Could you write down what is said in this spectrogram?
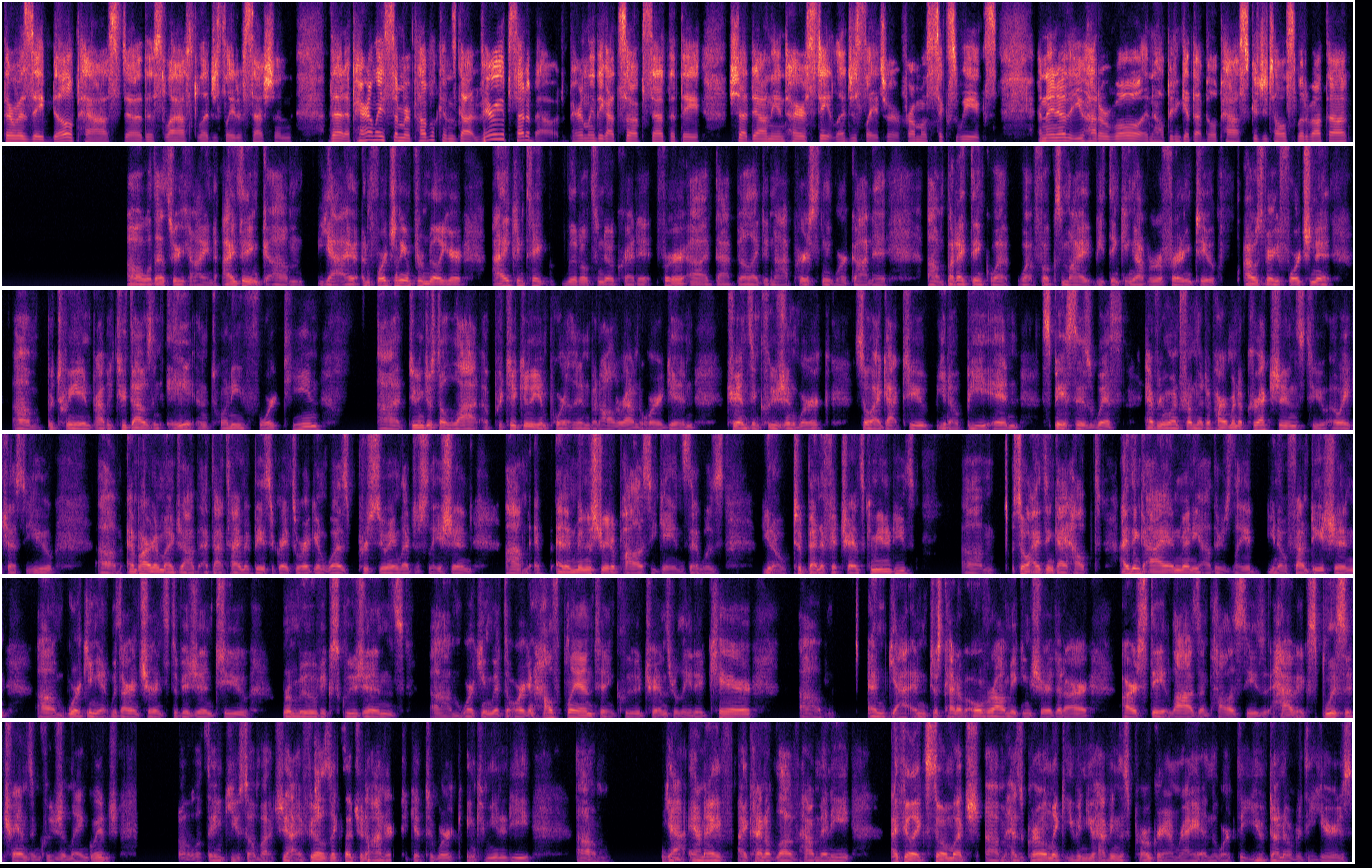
there was a bill passed uh, this last legislative session that apparently some Republicans got very upset about. Apparently, they got so upset that they shut down the entire state legislature for almost six weeks. And I know that you had a role in helping to get that bill passed. Could you tell us a bit about that? Oh, well, that's very kind. I think, um, yeah, I, unfortunately, I'm familiar. I can take little to no credit for uh, that bill. I did not personally work on it. Um, but I think what what folks might be thinking of or referring to, I was very fortunate um, between probably 2008 and 2014, uh, doing just a lot of, particularly in Portland, but all around Oregon, trans inclusion work. So I got to, you know, be in spaces with everyone from the Department of Corrections to OHSU. Um, and part of my job at that time at Basic Rights Oregon was pursuing legislation um, and, administrative policy gains that was, you know, to benefit trans communities. Um, so I think I helped. I think I and many others laid, you know, foundation um, working it with our insurance division to remove exclusions um, working with the Oregon Health Plan to include trans related care. Um, and yeah, and just kind of overall making sure that our our state laws and policies have explicit trans inclusion language. Oh, well, thank you so much. Yeah, it feels like such an honor to get to work in community. Um, yeah, and I I kind of love how many I feel like so much um, has grown. Like even you having this program, right, and the work that you've done over the years.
